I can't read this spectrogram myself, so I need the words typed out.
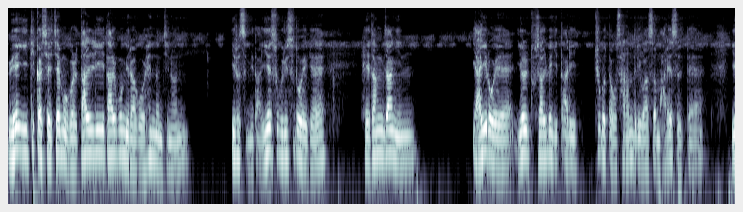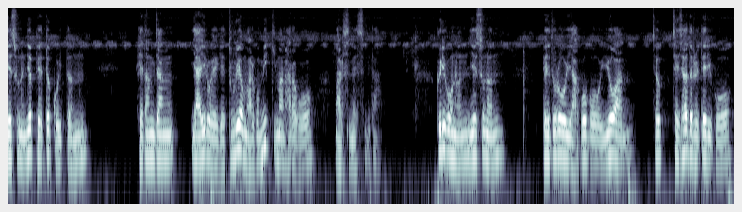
왜 이 디카시의 제목을 달리 달굼이라고 했는지는 이렇습니다. 예수 그리스도에게 해당장인 야이로의 12살 배기 딸이 죽었다고 사람들이 와서 말했을 때 예수는 옆에 듣고 있던 해당장 야이로에게 두려워 말고 믿기만 하라고 말씀했습니다. 그리고는 예수는 베드로, 야고보, 요한 즉 제자들을 데리고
